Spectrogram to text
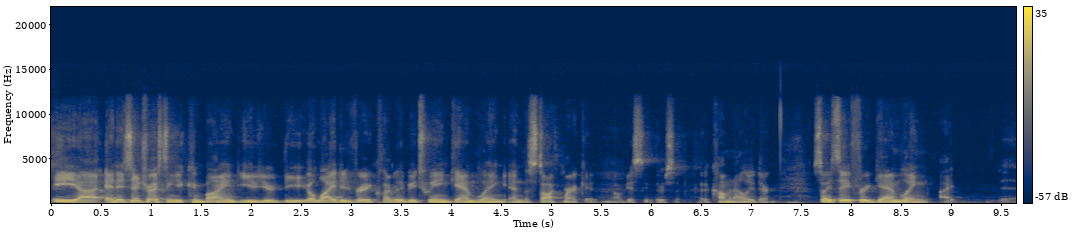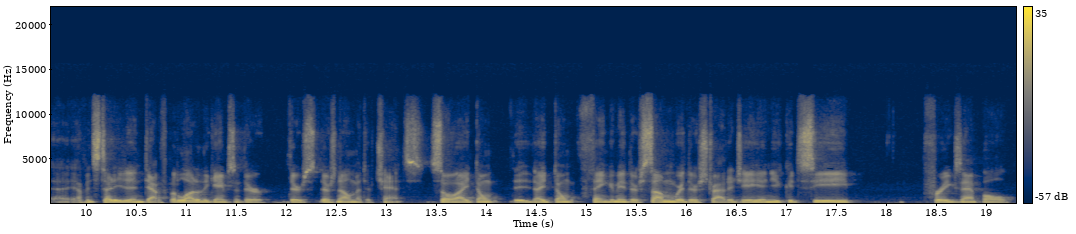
The uh, and it's interesting you combined you you're, you elided very cleverly between gambling and the stock market. And obviously there's a, a commonality there. So i'd say for gambling i I haven't studied it in depth, but a lot of the games that there there's there's an element of chance. So I don't I don't think I mean there's some where there's strategy, and you could see, for example,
